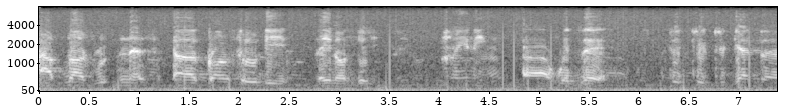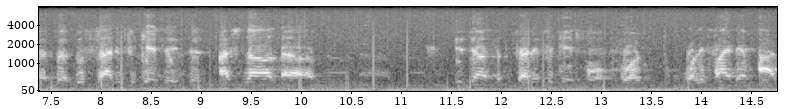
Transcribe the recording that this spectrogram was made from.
have not uh, gone through the you know the training uh, with the to, to, to get the, the, the certificate the, the national uh, teacher certificate for for to qualify them as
